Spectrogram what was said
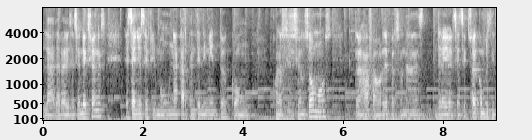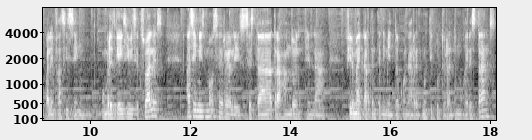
la, realización de acciones. Este año se firmó una carta de entendimiento con, con la asociación Somos, trabaja a favor de personas de la diversidad sexual con principal énfasis en hombres gays y bisexuales. Asimismo, se, realiza, se está trabajando en, la firma de carta de entendimiento con la Red Multicultural de Mujeres Trans,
